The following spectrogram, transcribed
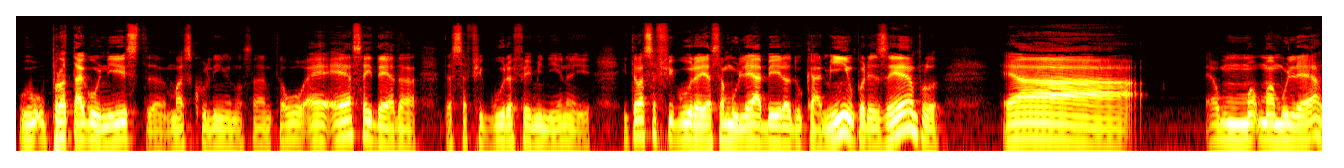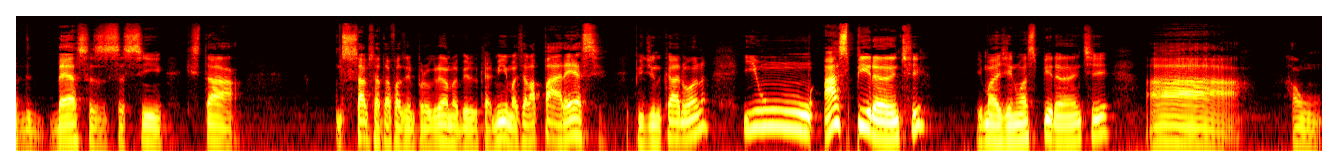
o, o protagonista masculino, sabe? Então é, é, essa a ideia da, dessa figura feminina aí. Então essa figura aí, essa mulher à beira do caminho, por exemplo, é a é uma, uma mulher dessas assim que está não sabe se ela está fazendo programa à beira do caminho, mas ela aparece pedindo carona e um aspirante, imagina um aspirante a, a um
